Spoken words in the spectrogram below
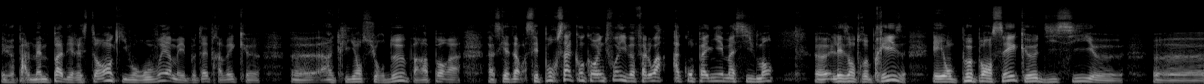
Et je ne parle même pas des restaurants qui vont rouvrir, mais peut-être avec un client sur deux par rapport à, ce qu'il y a. C'est pour ça qu'encore une fois, il va falloir accompagner massivement les entreprises. Et on peut penser que d'ici le,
